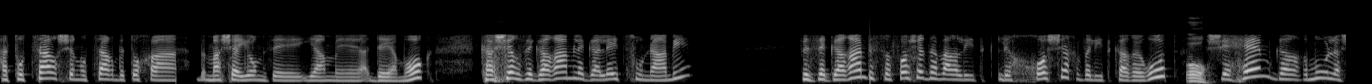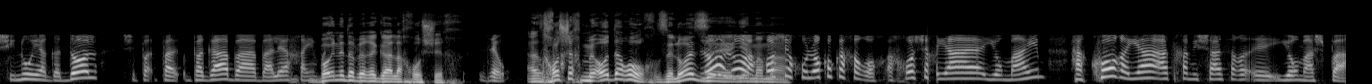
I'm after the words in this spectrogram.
התוצר שנוצר בתוך ה, מה שהיום זה ים אה, די עמוק, כאשר זה גרם לגלי צונאמי, וזה גרם בסופו של דבר לחושך ולהתקררות, oh. שהם גרמו לשינוי הגדול שפגע בבעלי החיים. בואי נדבר רגע על החושך. זהו. אז חושך מאוד ארוך, זה לא איזה לא, לא, יממה. לא, לא, החושך הוא לא כל כך ארוך. החושך היה יומיים, הקור היה עד 15 אה, יום ההשפעה.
